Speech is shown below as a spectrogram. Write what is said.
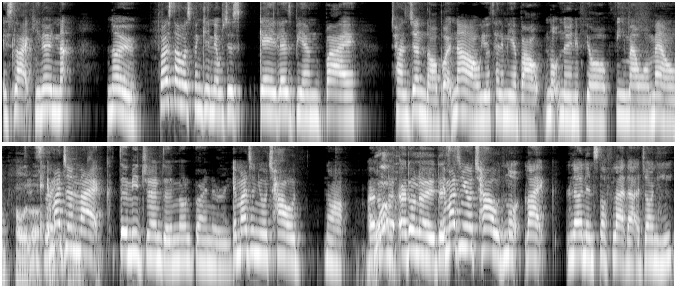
it's like you know, na- no. First, I was thinking it was just gay, lesbian, bi, transgender, but now you're telling me about not knowing if you're female or male. Whole lot. Imagine like, demi-gender non-binary imagine your child. No, I don't know I don't know There's- imagine your child not like learning stuff like that at Johnny,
